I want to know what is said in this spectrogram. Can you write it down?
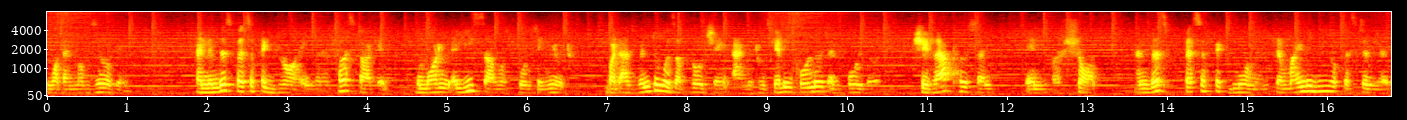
what I'm observing. And in this specific drawing, when I first started, the model Elisa was posing nude. But as winter was approaching and it was getting colder and colder, she wrapped herself in a shawl. And this specific moment reminded me of the stillness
